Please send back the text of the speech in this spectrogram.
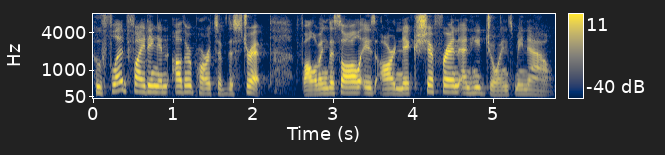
who fled fighting in other parts of the Strip. Following this all is our Nick Schifrin, and he joins me now.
